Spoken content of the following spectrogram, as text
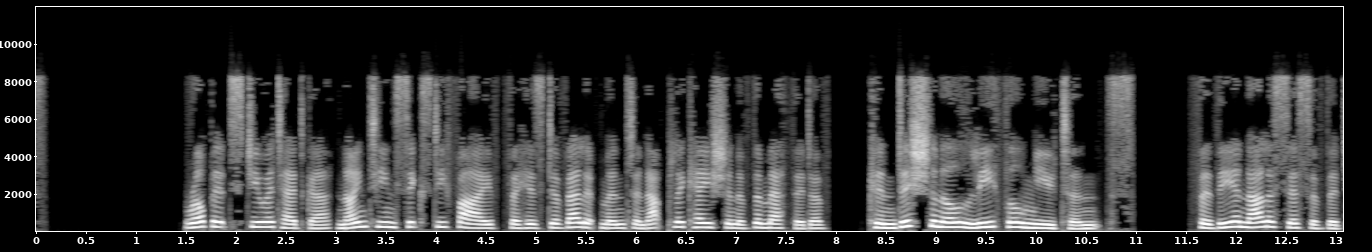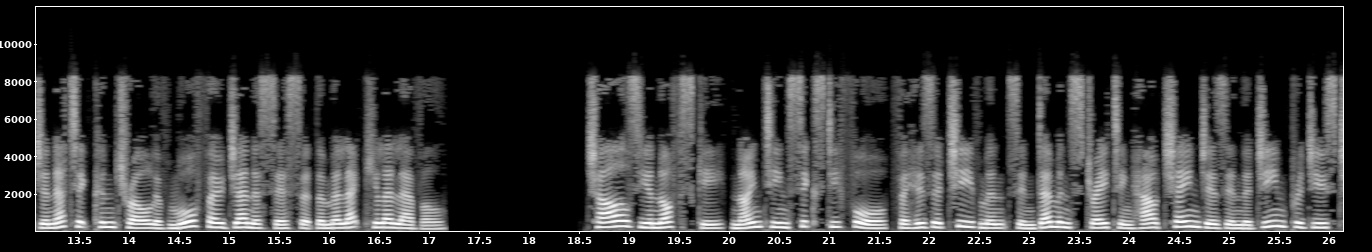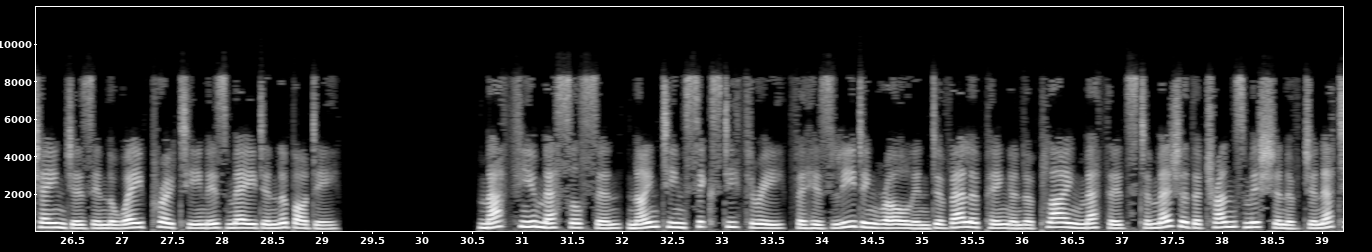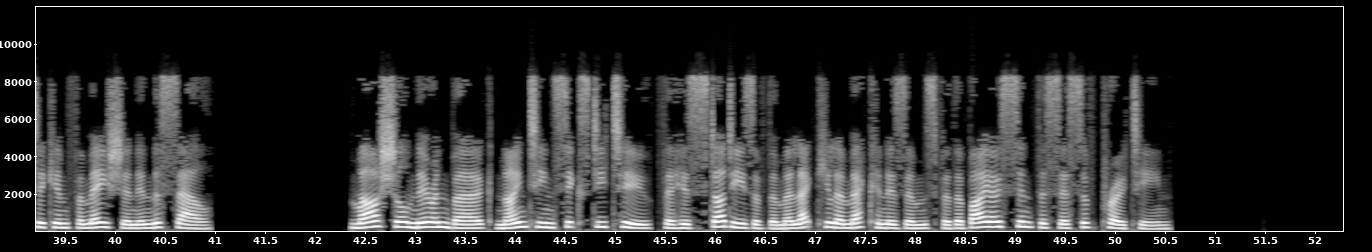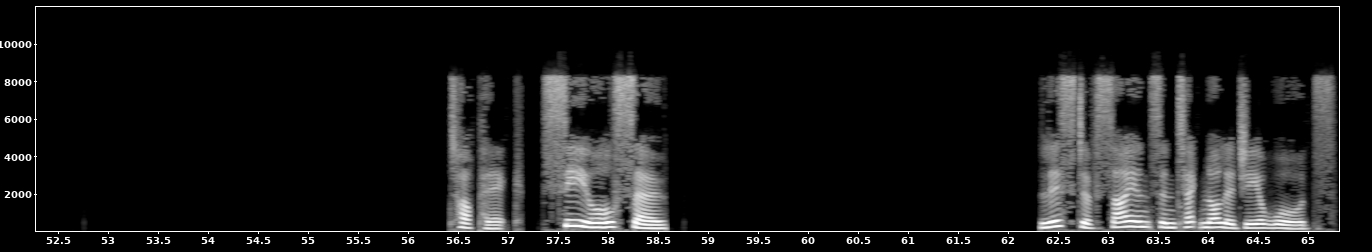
Robert Stewart Edgar 1965 for his development and application of the method of conditional lethal mutants for the analysis of the genetic control of morphogenesis at the molecular level. Charles Yanofsky (1964) for his achievements in demonstrating how changes in the gene produce changes in the way protein is made in the body. Matthew Meselson (1963) for his leading role in developing and applying methods to measure the transmission of genetic information in the cell. Marshall Nirenberg (1962) for his studies of the molecular mechanisms for the biosynthesis of protein. See also List of science and technology awards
